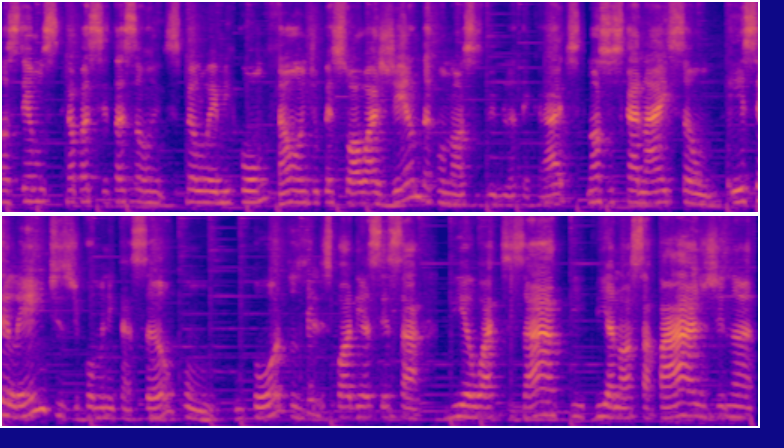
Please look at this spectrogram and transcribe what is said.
Nós temos capacitações pelo MCOM, onde o pessoal agenda com nossos bibliotecários. Nossos canais são excelentes excelentes de comunicação com, com todos. Eles podem acessar via WhatsApp, via nossa página,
